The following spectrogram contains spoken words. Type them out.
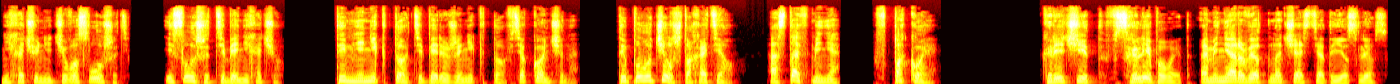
«Не хочу ничего слушать. И слышать тебя не хочу. Ты мне никто, теперь уже никто, все кончено. Ты получил, что хотел. Оставь меня в покое. Кричит, всхлипывает, а меня рвет на части от ее слез.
